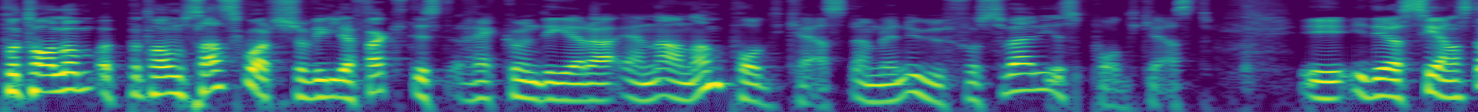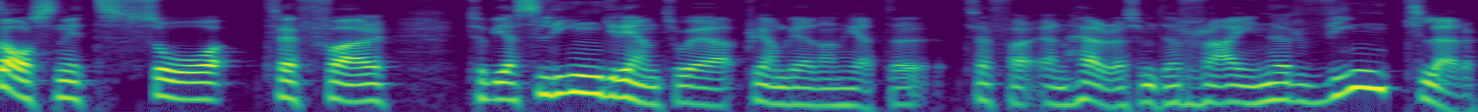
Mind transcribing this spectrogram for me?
På tal, om, på tal om Sasquatch så vill jag faktiskt rekommendera en annan podcast, nämligen UFO Sveriges podcast. I, I deras senaste avsnitt så träffar Tobias Lindgren, tror jag programledaren heter, träffar en herre som heter Rainer Winkler,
